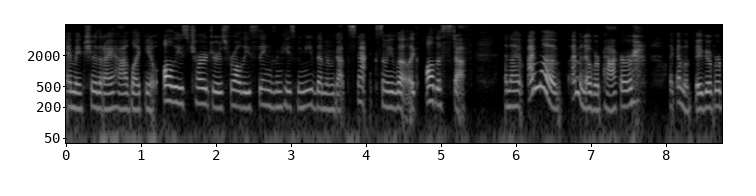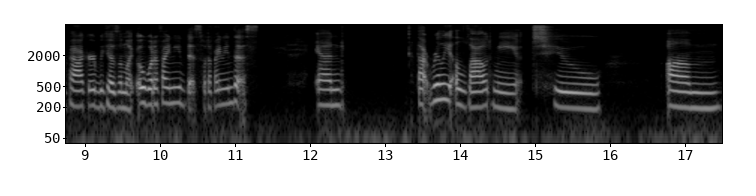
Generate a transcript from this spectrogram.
I make sure that I have like, you know, all these chargers for all these things in case we need them and we've got snacks and we've got like all this stuff. And I'm I'm a I'm an overpacker. like I'm a big overpacker because I'm like, "Oh, what if I need this? What if I need this?" And that really allowed me to um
